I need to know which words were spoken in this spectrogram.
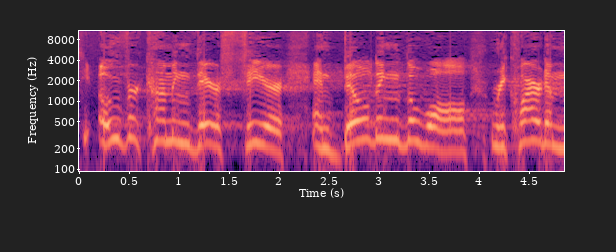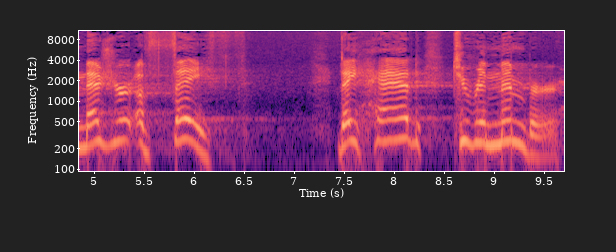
See, overcoming their fear and building the wall required a measure of faith. They had to remember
